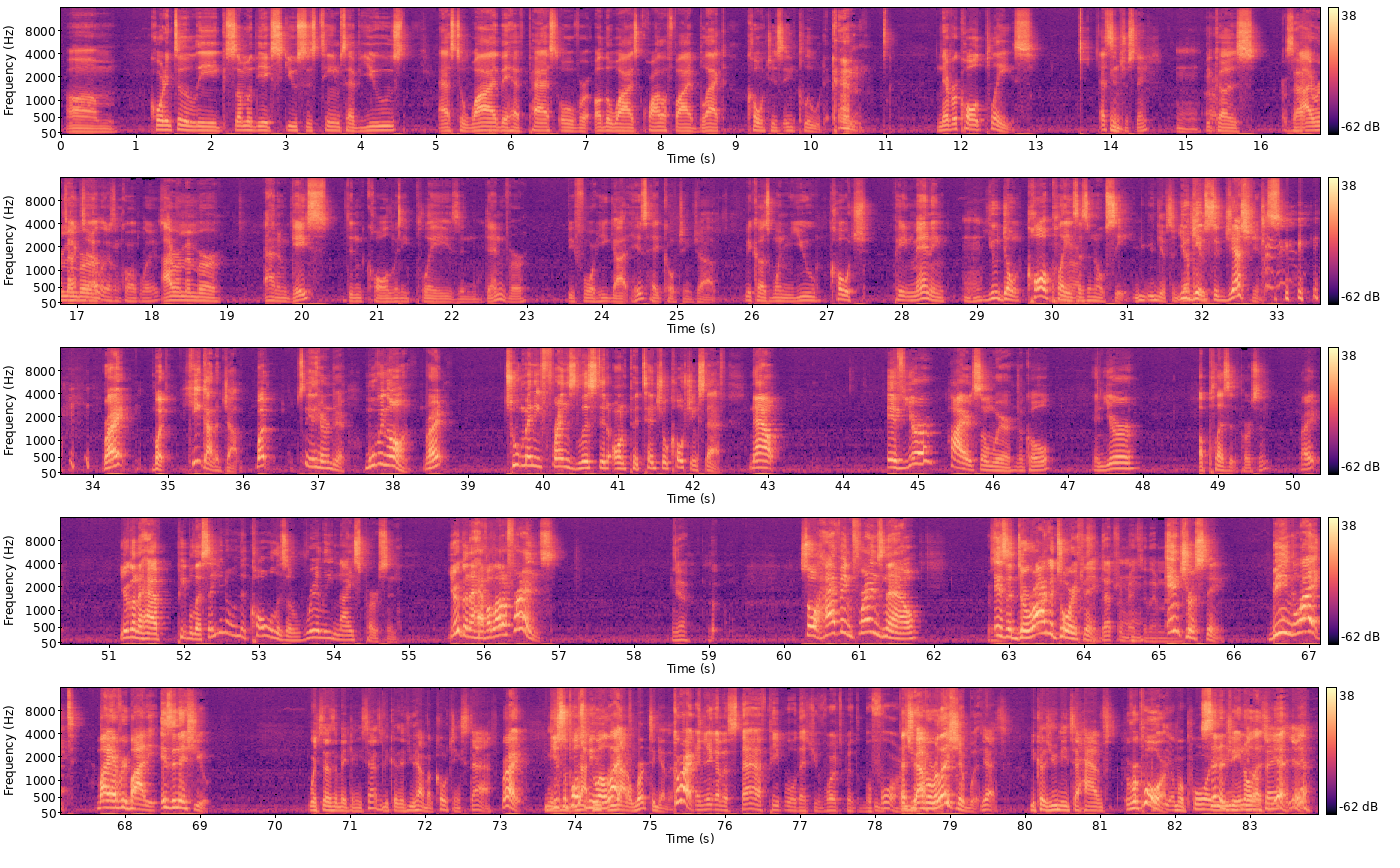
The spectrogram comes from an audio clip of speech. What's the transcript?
Um, according to the league, some of the excuses teams have used as to why they have passed over otherwise qualified black coaches include never called plays. That's hmm. interesting because uh, Zac, I remember- Zac Taylor doesn't call plays. I remember Adam Gase didn't call any plays in Denver before he got his head coaching job because when you coach Peyton Manning, mm-hmm. you don't call plays uh-huh. as an OC. You, you give You suggestions. give suggestions, right? But he got a job. But it's neither here nor there. Moving on, right? Too many friends listed on potential coaching staff. Now, if you're hired somewhere, Nicole, and you're a pleasant person, right? You're gonna have people that say, you know, Nicole is a really nice person. You're gonna have a lot of friends. yeah. So having friends now is a derogatory thing. Detriment to them now. Interesting. Being liked by everybody is an issue. Which doesn't make any sense because if you have a coaching staff, Right. you You're supposed got- to be well liked. You got to work together. Correct. And you're going to staff people that you've worked with before. That you have a relationship with. Yes, because you need to have Rapport. Yeah, rapport, Synergy you- and all that what Yeah, yeah.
